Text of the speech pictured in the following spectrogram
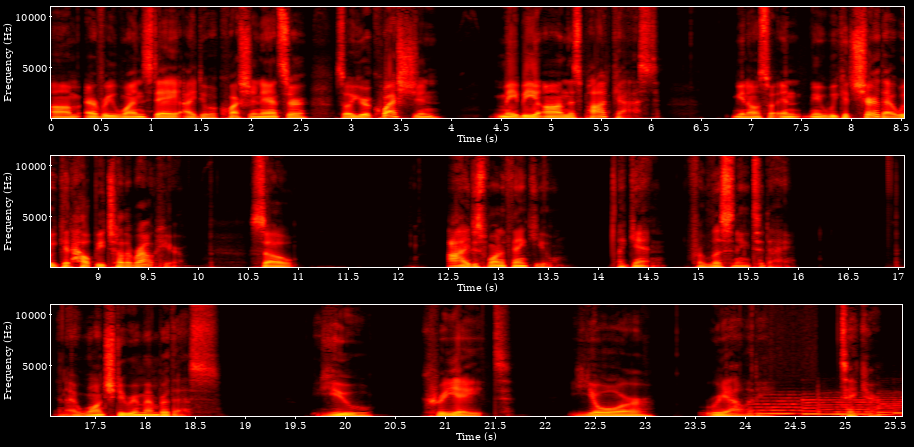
Um, every Wednesday, I do a question and answer. So your question may be on this podcast you know so and we could share that we could help each other out here so i just want to thank you again for listening today and i want you to remember this you create your reality take care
